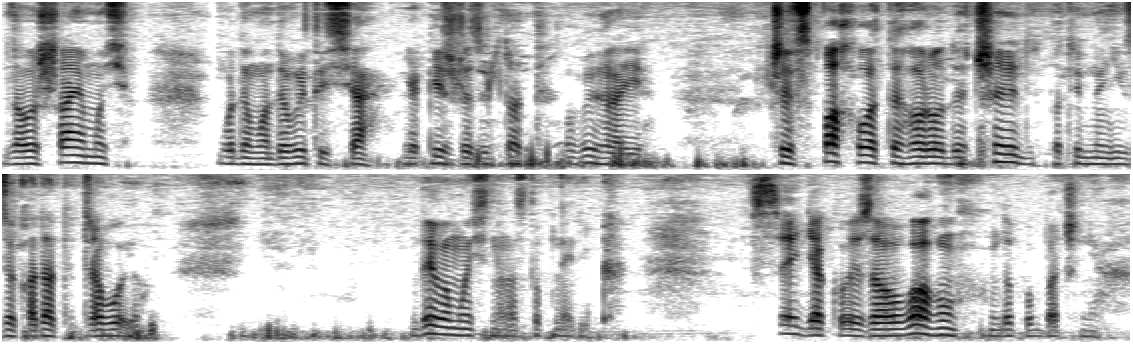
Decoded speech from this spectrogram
Залишаємось. Будемо дивитися, який ж результат виграє. Чи вспахувати городи, чи потрібно їх закладати травою. Дивимось на наступний рік. Все, дякую за увагу. До побачення.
